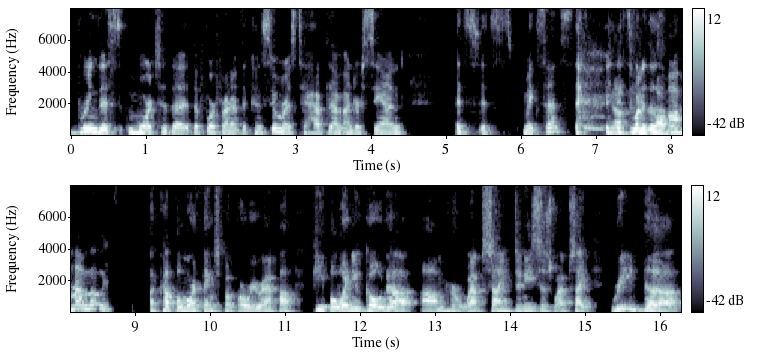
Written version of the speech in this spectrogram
bring this more to the the forefront of the consumers to have them understand. It's it's makes sense. Yeah. it's one of those um, aha moments a couple more things before we wrap up. People, when you go to um, her website, Denise's website, read the,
